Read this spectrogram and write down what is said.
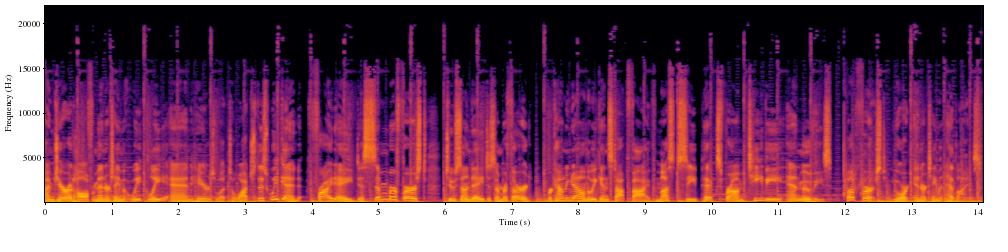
I'm Gerrad Hall from Entertainment Weekly, and here's what to watch this weekend Friday, December 1st to Sunday, December 3rd. We're counting down the weekend's top five must see picks from TV and movies. But first, your entertainment headlines.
